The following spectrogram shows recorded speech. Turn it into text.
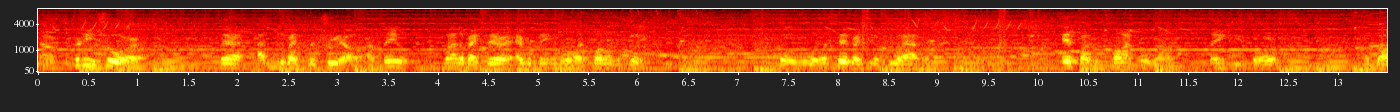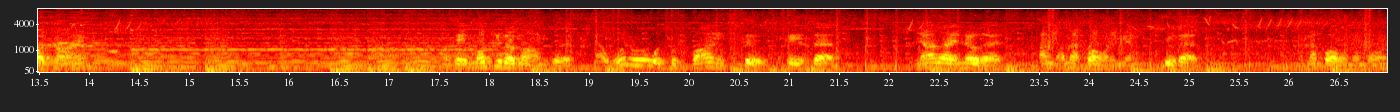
Now, I'm pretty sure that I can go back to the treehouse. I think when I go back there, everything will like fall into place. So let's head back there and see what happens. If I can climb for one. Thank you, sir. About time. Okay, monkeys are gone. Good. Now, what was with vines too? Okay, is that. Now that I know that, I'm, I'm not following again. Screw that. I'm not following no more.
